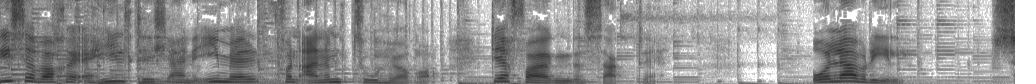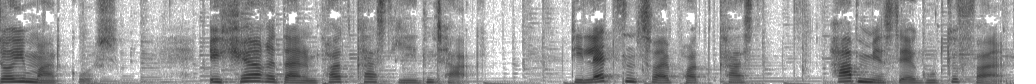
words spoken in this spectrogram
Diese Woche erhielt ich eine E-Mail von einem Zuhörer, der folgendes sagte. Hola Abril, soy Marcus. Ich höre deinen Podcast jeden Tag. Die letzten zwei Podcasts haben mir sehr gut gefallen.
